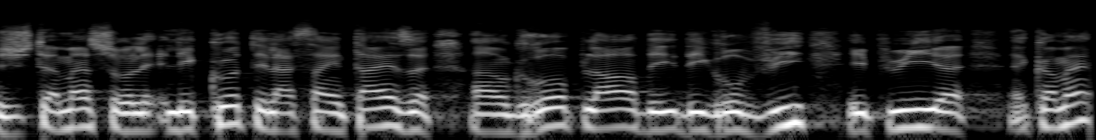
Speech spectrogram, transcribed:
justement sur l'écoute et la synthèse en groupe lors des, groupes vie. Et puis, euh, comment,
